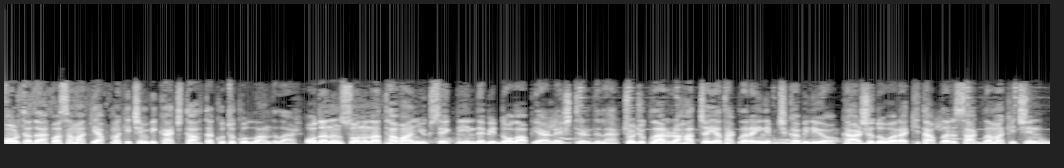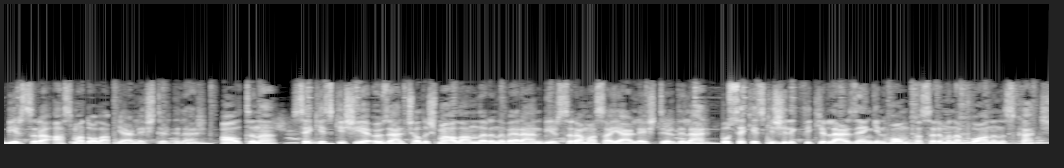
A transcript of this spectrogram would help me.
Ortada basamak yapmak için birkaç tahta kutu kullandılar. Odanın sonuna tavan yüksekliğinde bir dolap yerleştirdiler. Çocuklar rahatça yataklara inip çıkabiliyor. Karşı duvara kitapları saklamak için bir sıra asma dolap yerleştirdiler. Altına 8 kişiye özel çalışma alanlarını veren bir sıra masa yerleştirdiler. Bu 8 kişilik fikirler zengin home tasarımına puanınız kaç?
